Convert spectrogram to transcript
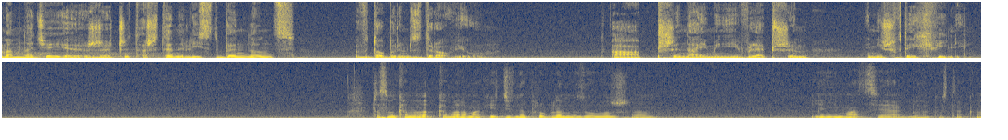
mam nadzieję, że czytasz ten list będąc w dobrym zdrowiu, a przynajmniej w lepszym niż w tej chwili. Czasem kamera, kamera ma jakieś dziwne problemy, zauważyłem. I animacja jakby jakaś taka...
